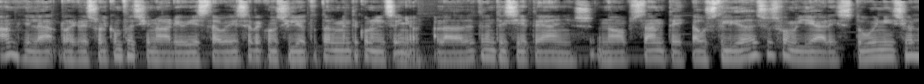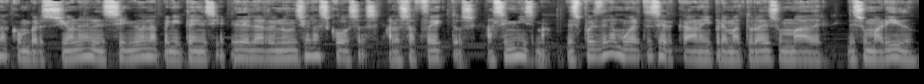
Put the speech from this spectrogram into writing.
Ángela regresó al confesionario y esta vez se reconcilió totalmente con el Señor a la edad de 37 años. No obstante, la hostilidad de sus familiares tuvo inicio la conversión en el signo de la penitencia y de la renuncia a las cosas, a los afectos, a sí misma. Después de la muerte cercana y prematura de su madre, de su marido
